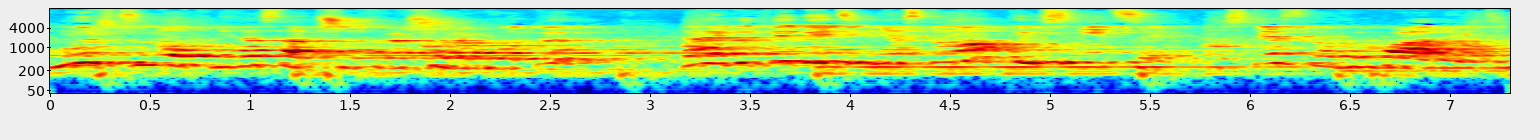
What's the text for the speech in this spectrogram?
мышцы ног недостаточно хорошо работают. Да, и вы двигаете вместо ног поясницы, естественно, вы падаете.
